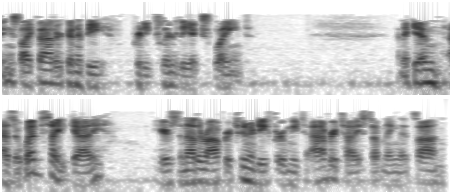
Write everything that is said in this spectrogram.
Things like that are going to be pretty clearly explained. And again, as a website guy, here's another opportunity for me to advertise something that's on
